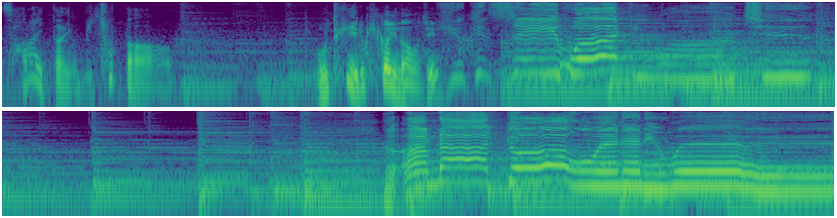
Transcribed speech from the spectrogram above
살아있다. 이거 미쳤다. 어떻게 이렇게까지 나오지? You can say what you want to. I'm not going anywhere.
